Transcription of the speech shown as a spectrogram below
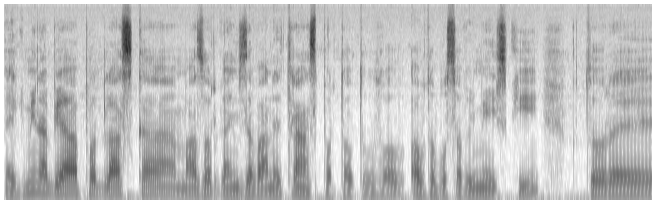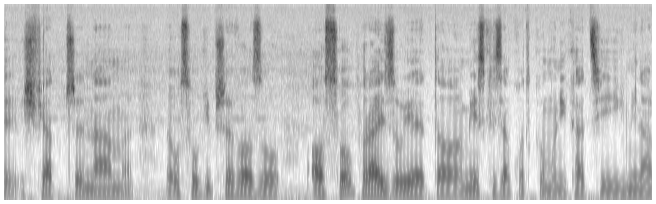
Gmina Biała Podlaska ma zorganizowany transport autobu- autobusowy miejski, który świadczy nam usługi przewozu osób. Realizuje to Miejski Zakład Komunikacji i Gmina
